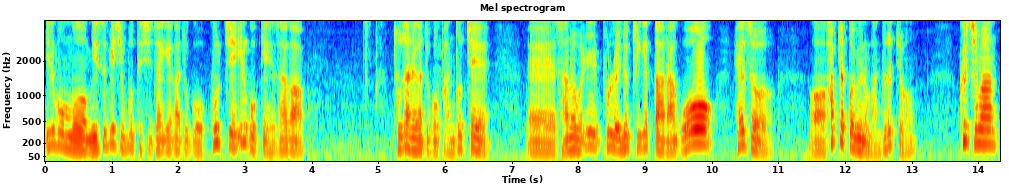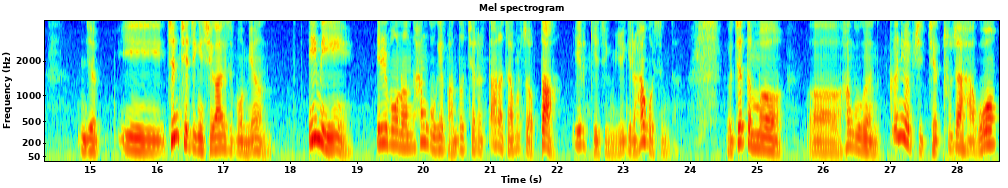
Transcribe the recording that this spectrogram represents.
일본 뭐 미쓰비시부터 시작해 가지고 굴지에 일곱 개 회사가 투자를 해 가지고 반도체 에, 산업을 일, 불러 일으키겠다라고 해서 어, 합작 법인을 만들었죠. 그렇지만 이제 이 전체적인 시각에서 보면 이미 일본은 한국의 반도체를 따라잡을 수 없다. 이렇게 지금 얘기를 하고 있습니다. 어쨌든 뭐, 어, 한국은 끊임없이 재투자하고,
